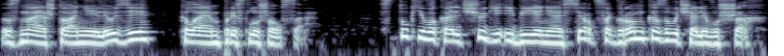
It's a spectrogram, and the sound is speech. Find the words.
Зная, что они иллюзии, Клайм прислушался. Стук его кольчуги и биение сердца громко звучали в ушах.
